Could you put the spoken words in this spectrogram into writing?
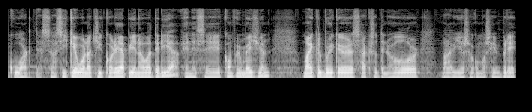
Quarters. Así que bueno, Chicorea, piano, batería en ese Confirmation. Michael Brecker, saxo tenor, maravilloso como siempre.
